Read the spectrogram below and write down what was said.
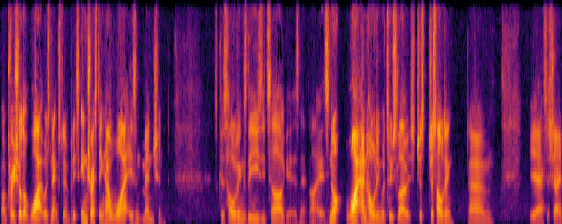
But I'm pretty sure that White was next to him. But it's interesting how White isn't mentioned. Because Holding's the easy target, isn't it? Like it's not White and Holding were too slow. It's just just Holding. Um, yeah, it's a shame.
